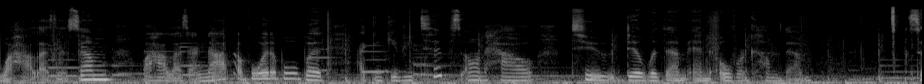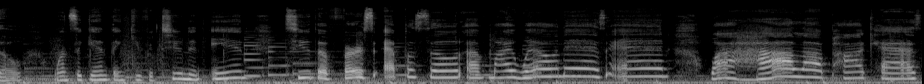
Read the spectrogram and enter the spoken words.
wahalas. And some wahalas are not avoidable, but I can give you tips on how to deal with them and overcome them. So, once again, thank you for tuning in to the first episode of my Wellness and Wahala podcast.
